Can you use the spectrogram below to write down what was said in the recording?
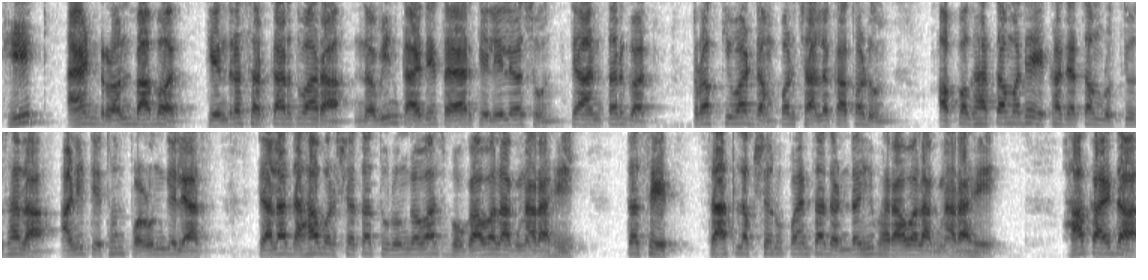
हिट अँड रन बाबत केंद्र सरकारद्वारा नवीन कायदे तयार केलेले असून त्या अंतर्गत ट्रक किंवा डंपर चालकाकडून अपघातामध्ये एखाद्याचा मृत्यू झाला आणि तेथून पळून गेल्यास त्याला दहा वर्षाचा तुरुंगवास भोगावा लागणार आहे. तसेच सात लक्ष रुपयांचा दंडही भरावा लागणार आहे. हा कायदा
